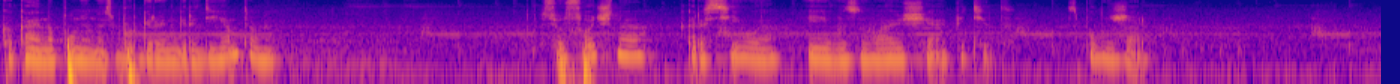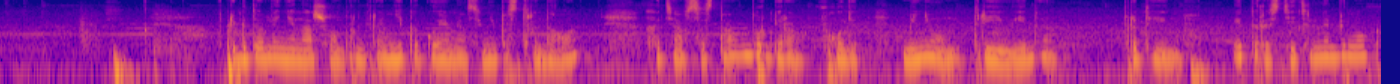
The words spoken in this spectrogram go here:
какая наполненность бургера ингредиентами. Все сочное, красивое и вызывающее аппетит с полужара. В приготовлении нашего бургера никакое мясо не пострадало, хотя в состав бургера входит минимум три вида протеинов. Это растительный белок,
